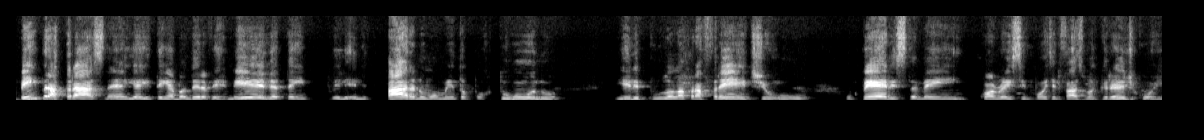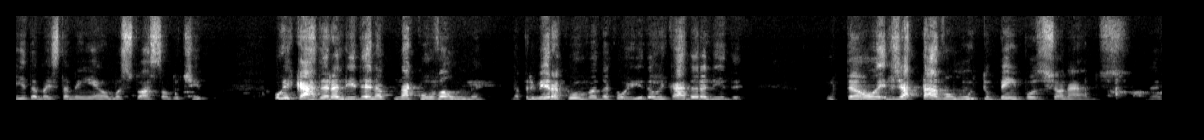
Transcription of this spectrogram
bem para trás, né? E aí tem a bandeira vermelha, tem ele, ele para no momento oportuno e ele pula lá para frente. O, o Pérez também, com a Racing Point, ele faz uma grande corrida, mas também é uma situação do tipo. O Ricardo era líder na, na curva 1, né? Na primeira curva da corrida, o Ricardo era líder. Então, eles já estavam muito bem posicionados. Né?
